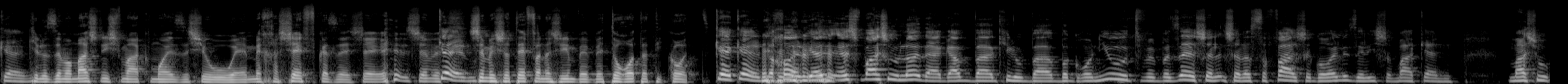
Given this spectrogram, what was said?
כן. כאילו זה ממש נשמע כמו איזשהו אה, מכשף כזה, ש- ש- כן. שמשתף אנשים בתורות עתיקות. כן, כן, נכון, יש, יש משהו, לא יודע, גם ב, כאילו בגרוניות ובזה של, של השפה, שגורם לזה להישמע, כן, משהו,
